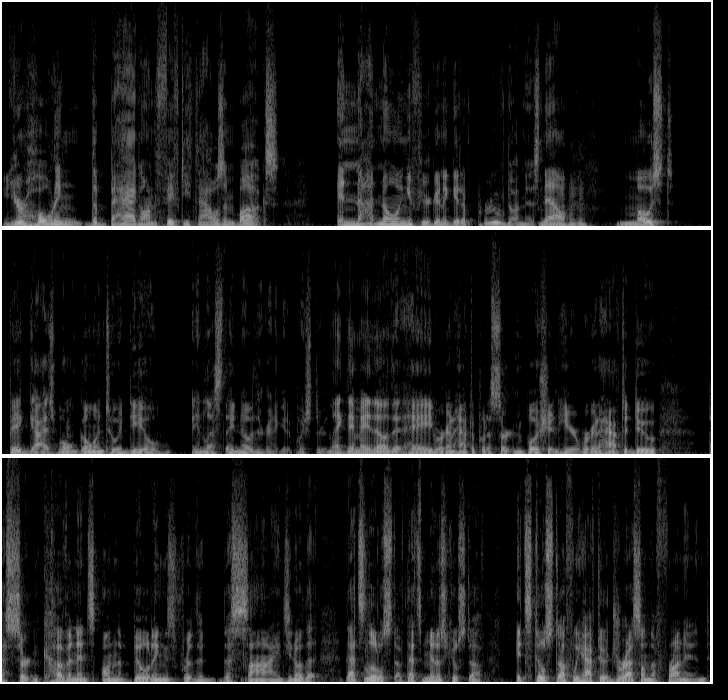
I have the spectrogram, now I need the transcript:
You're holding the bag on fifty thousand bucks and not knowing if you're going to get approved on this. Now, mm-hmm. most big guys won't go into a deal unless they know they're going to get it pushed through. Like they may know that hey, we're going to have to put a certain bush in here. We're going to have to do a certain covenants on the buildings for the the signs. You know that that's little stuff. That's minuscule stuff. It's still stuff we have to address on the front end,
